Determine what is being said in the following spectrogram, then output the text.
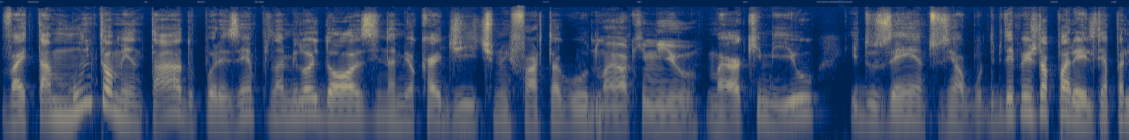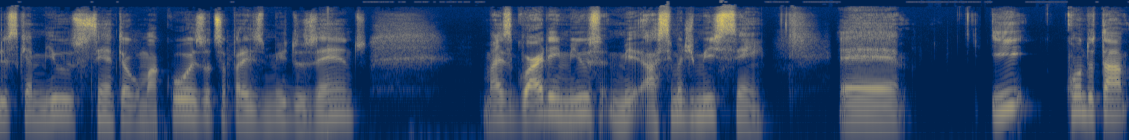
vai estar tá muito aumentado, por exemplo, na amiloidose, na miocardite, no infarto agudo. Maior que mil. Maior que mil e duzentos. Em algum, depende do aparelho. Tem aparelhos que é mil cento e alguma coisa, outros aparelhos mil e duzentos. Mas guardem mil, mil, acima de mil e cem. É, e quando está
